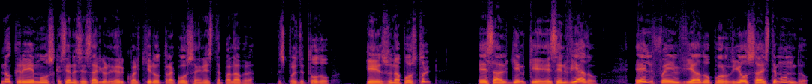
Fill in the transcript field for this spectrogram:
No creemos que sea necesario leer cualquier otra cosa en esta palabra. Después de todo, ¿Qué es un apóstol? Es alguien que es enviado. Él fue enviado por Dios a este mundo.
